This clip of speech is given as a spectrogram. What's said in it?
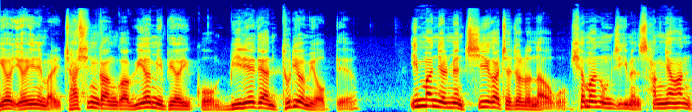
여, 여인의 말이 자신감과 위험이 배어 있고 미래에 대한 두려움이 없대요. 입만 열면 지혜가 저절로 나오고 혀만 움직이면 상냥한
